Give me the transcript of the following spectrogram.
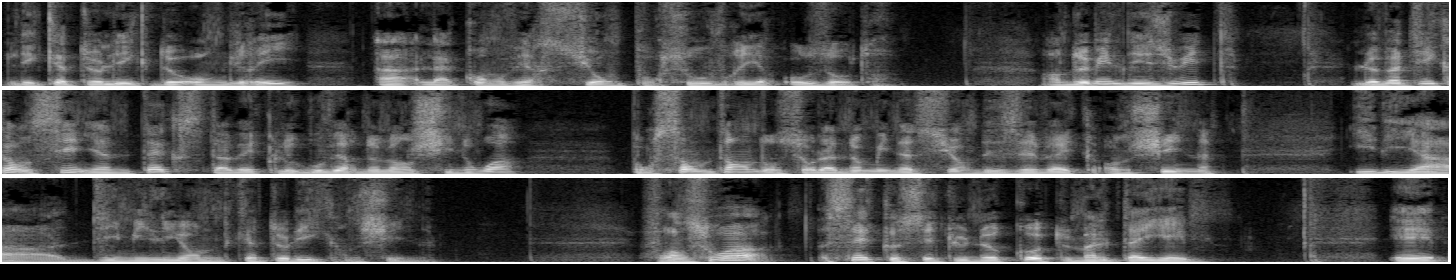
les catholiques de Hongrie à la conversion pour s'ouvrir aux autres. En 2018, le Vatican signe un texte avec le gouvernement chinois pour s'entendre sur la nomination des évêques en Chine. Il y a 10 millions de catholiques en Chine. François sait que c'est une côte mal taillée et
